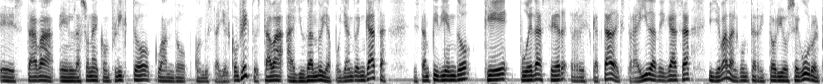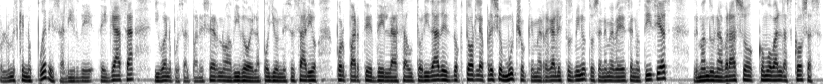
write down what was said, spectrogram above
estaba en la zona de conflicto cuando, cuando estalló el conflicto. Estaba ayudando y apoyando en Gaza. Están pidiendo que pueda ser rescatada, extraída de Gaza y llevada a algún territorio seguro. El problema es que no puede salir de, de Gaza y bueno, pues al parecer no ha habido el apoyo necesario por parte de las autoridades doctor. Le aprecio mucho que me regale estos minutos en MBS Noticias. Le mando un abrazo. ¿Cómo van las cosas?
